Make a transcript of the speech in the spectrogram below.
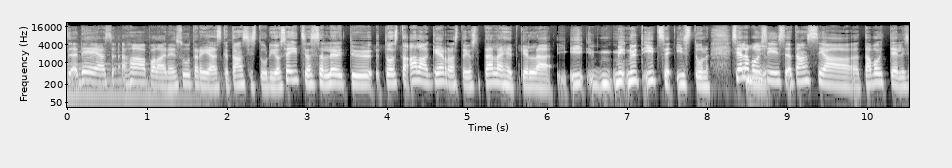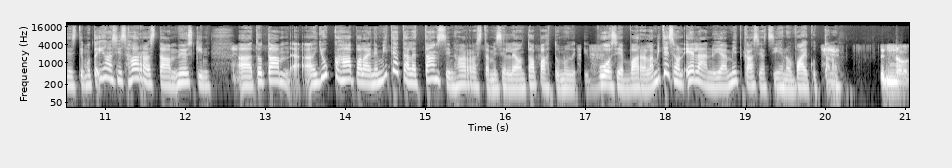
HSDS Haapalainen Suutarijääskö tanssistudio. Se itse asiassa löytyy tuosta alakerrasta, josta tällä hetkellä i, mi, nyt itse istun. Siellä voi niin. siis tanssia tavoitteellisesti, mutta ihan siis harrastaa myöskin. Äh, tota, Jukka Haapalainen, mitä tälle tanssin harrastamiselle on tapahtunut vuosien varrella? Miten se on elänyt ja mitkä asiat siihen on vaikuttanut? No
